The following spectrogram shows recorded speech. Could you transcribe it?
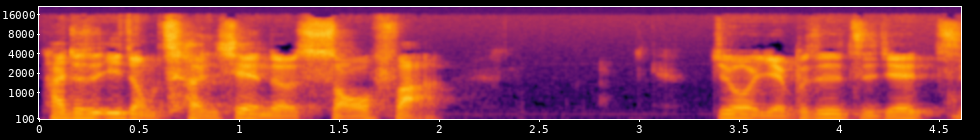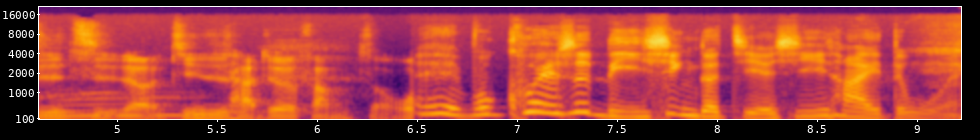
它就是一种呈现的手法，就也不是直接直指的金字塔就是方舟。哎，不愧是理性的解析态度哎，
